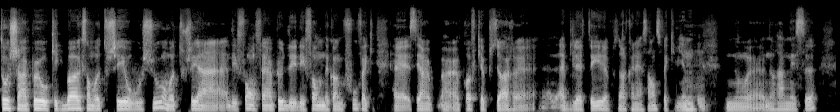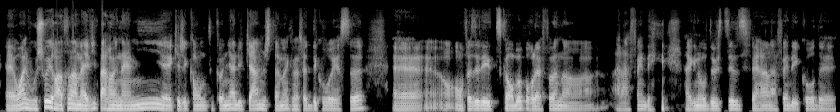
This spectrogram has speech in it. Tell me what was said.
touche un peu au kickbox, on va toucher au wushu, on va toucher à des fois on fait un peu des, des formes de kung fu. Fait que euh, c'est un, prof qui a plusieurs euh, habiletés, plusieurs connaissances, fait qu'il vient Mhm. nous, euh, nous ramener ça. Ouais, le wushu est rentré dans ma vie par un ami que j'ai con- connu à l'UCAM, justement, qui m'a fait découvrir ça. On, on faisait des petits combats pour le fun en- à la fin des, avec nos deux styles différents à la fin des cours de,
